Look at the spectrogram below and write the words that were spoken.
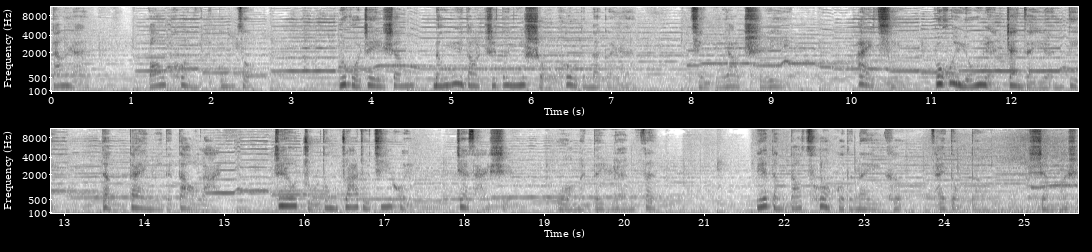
当然，包括你的工作。如果这一生能遇到值得你守候的那个人，请不要迟疑。爱情不会永远站在原地。只有主动抓住机会，这才是我们的缘分。别等到错过的那一刻，才懂得什么是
